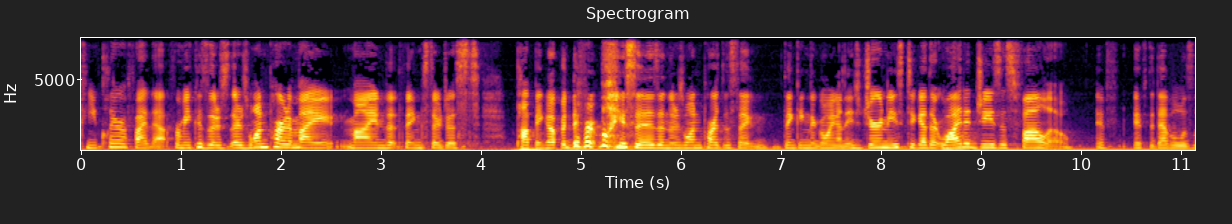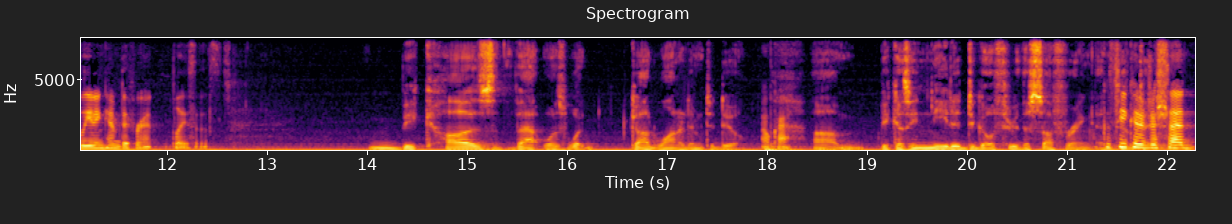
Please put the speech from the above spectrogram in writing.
Can you clarify that for me? Because there's there's one part of my mind that thinks they're just popping up in different places, and there's one part that's like thinking they're going on these journeys together. Why did Jesus follow if if the devil was leading him different places? Because that was what God wanted him to do. Okay, Um, because he needed to go through the suffering. because he could have just said,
